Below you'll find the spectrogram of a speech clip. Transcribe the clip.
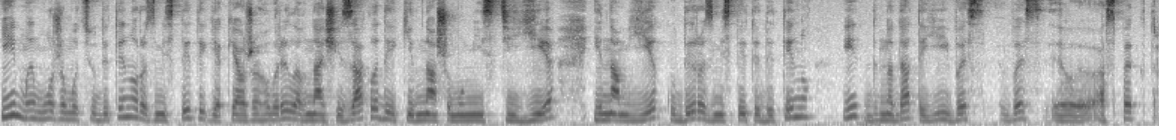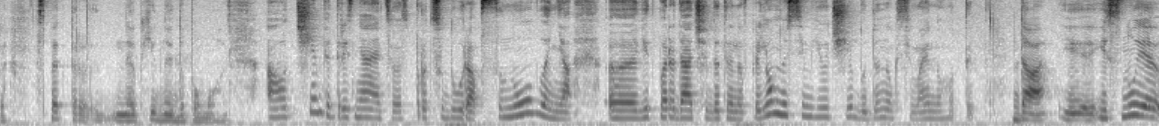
І ми можемо цю дитину розмістити, як я вже говорила, в наші заклади, які в нашому місті є, і нам є куди розмістити дитину. І надати їй весь, весь е, аспект, спектр необхідної допомоги. А от чим відрізняється ось процедура всиновлення е, від передачі дитини в прийомну сім'ю чи будинок сімейного типу? Да, існує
